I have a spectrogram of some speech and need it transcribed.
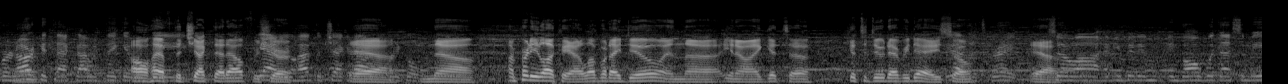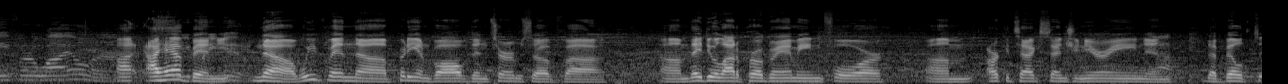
For an Yeah. architect, I would think it I'll have be, to check that out for yeah, sure. you'll have to check it out. Yeah. It's pretty cool. No, I'm pretty lucky. I love what I do, and uh, you know I get to get to do it every day. yeah, So that's great. yeah. So uh, have you been in, involved with SME for a while, or I, I have been. pretty You- new? No, we've been uh, pretty involved in terms of. Uh, um, they do a lot of programming for um, architects, engineering, and Yeah. the built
